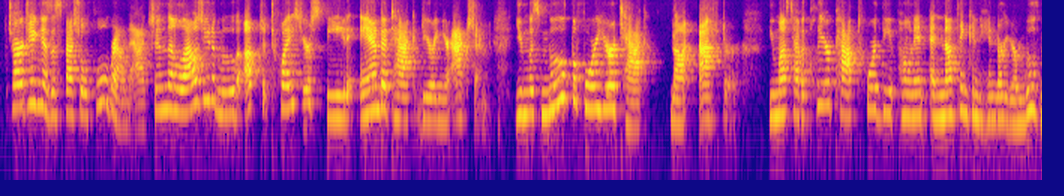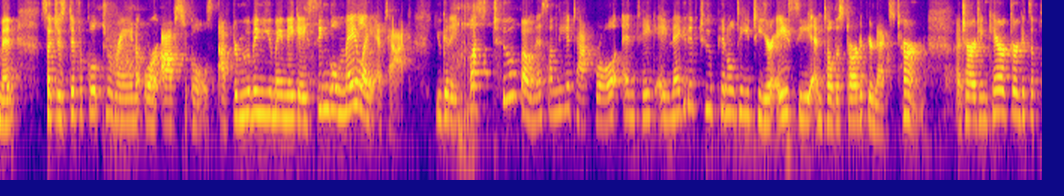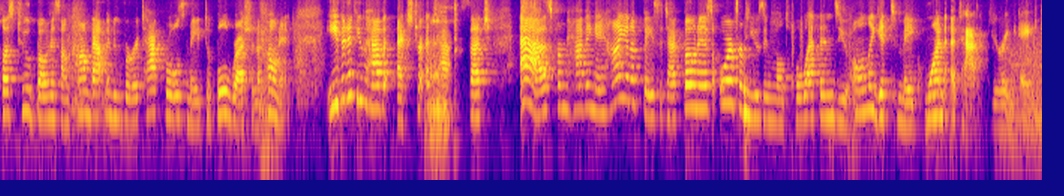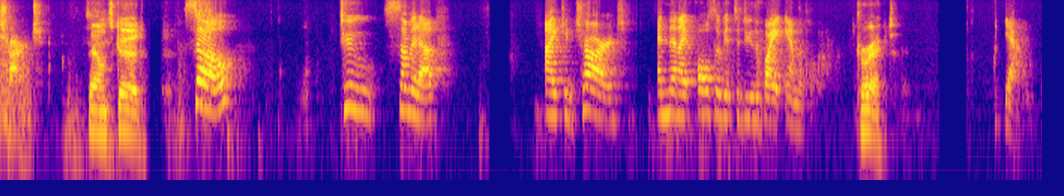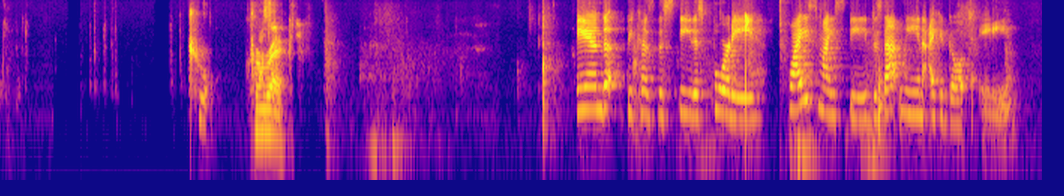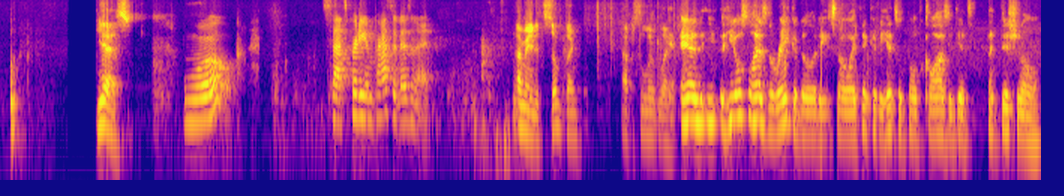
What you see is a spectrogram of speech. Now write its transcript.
Charging is a special full round action that allows you to move up to twice your speed and attack during your action. You must move before your attack, not after. You must have a clear path toward the opponent, and nothing can hinder your movement, such as difficult terrain or obstacles. After moving, you may make a single melee attack. You get a plus two bonus on the attack roll and take a negative two penalty to your AC until the start of your next turn. A charging character gets a plus two bonus on combat maneuver attack rolls made to bull rush an opponent. Even if you have extra attacks, such as from having a high enough base attack bonus or from using multiple weapons, you only get to make one attack during a charge. Sounds good. So, to sum it up, I can charge, and then I also get to do the bite and the claw. Correct. Yeah. Cool. Correct. And because the speed is 40, twice my speed, does that mean I could go up to 80? Yes. Whoa. So that's pretty impressive, isn't it? I mean, it's something. Absolutely. And he, he also has the rake ability, so I think if he hits with both claws, he gets additional.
